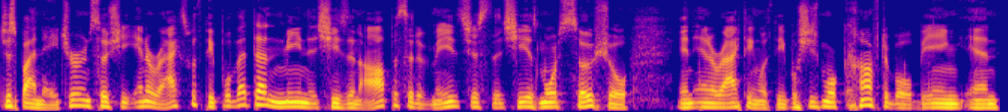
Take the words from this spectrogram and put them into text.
just by nature. And so she interacts with people. That doesn't mean that she's an opposite of me. It's just that she is more social in interacting with people. She's more comfortable being in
